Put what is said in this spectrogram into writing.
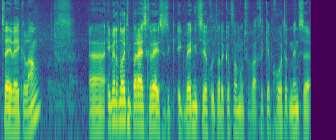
Twee weken lang. Eh, ik ben nog nooit in Parijs geweest, dus ik, ik weet niet zo heel goed wat ik ervan moet verwachten. Ik heb gehoord dat mensen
